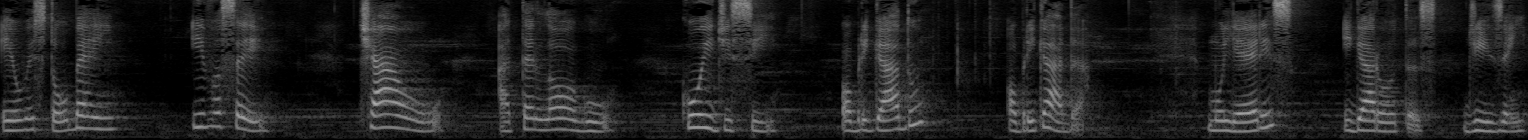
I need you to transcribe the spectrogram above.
Eu estou bem. E você? Tchau, até logo, cuide-se. Obrigado, obrigada. Mulheres e garotas dizem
